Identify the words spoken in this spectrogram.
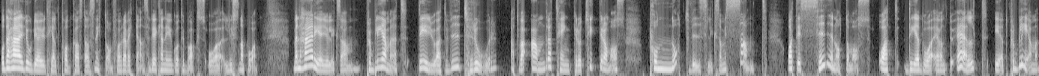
Och det här gjorde jag ju ett helt podcastavsnitt om förra veckan, så det kan ni ju gå tillbaks och lyssna på. Men här är ju liksom problemet, det är ju att vi tror att vad andra tänker och tycker om oss på något vis liksom är sant och att det säger något om oss och att det då eventuellt är ett problem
